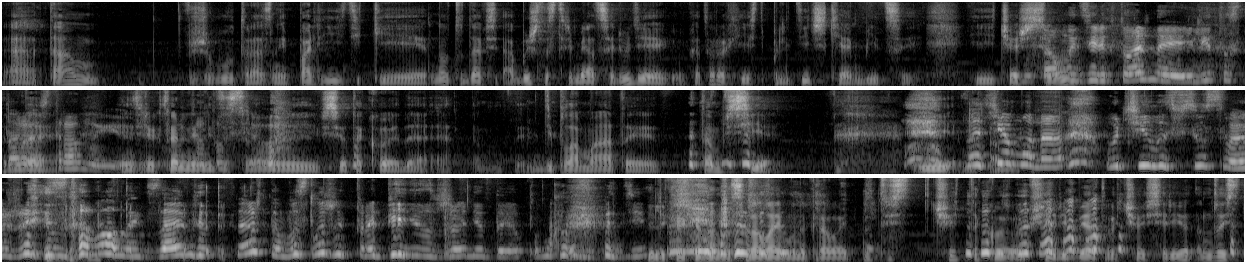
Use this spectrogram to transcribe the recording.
А, Там живут разные политики, ну, туда обычно стремятся люди, у которых есть политические амбиции. И чаще Ну, всего Там интеллектуальная элита стар- Да. страны. интеллектуальная Вот элита страны и все такое, да. Дипломаты, там все. И, Зачем она училась всю свою жизнь, сдавала экзамен, да, чтобы слышать про пенис Джонни Деппа, господи. Или как она насрала ему на кровать. Ну, то есть, что это такое вообще, ребята? Вы что, серьезно? Ну, то есть,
